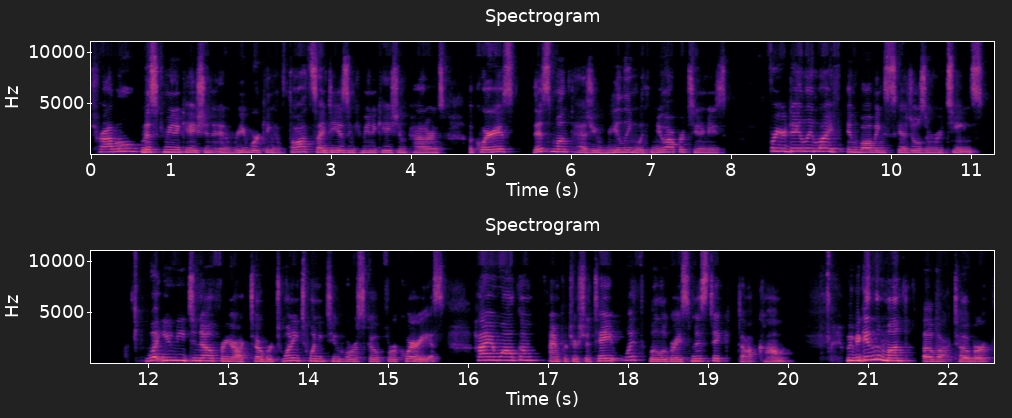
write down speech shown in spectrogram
Travel, miscommunication, and reworking of thoughts, ideas, and communication patterns. Aquarius, this month has you reeling with new opportunities for your daily life involving schedules and routines. What you need to know for your October 2022 horoscope for Aquarius. Hi and welcome. I'm Patricia Tate with willowgracemystic.com. We begin the month of October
